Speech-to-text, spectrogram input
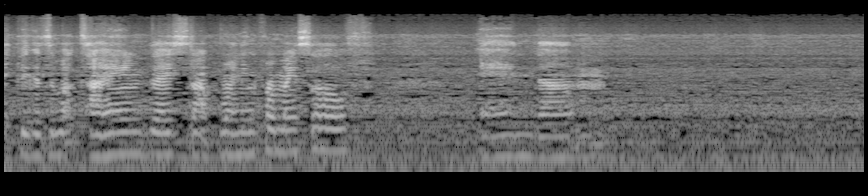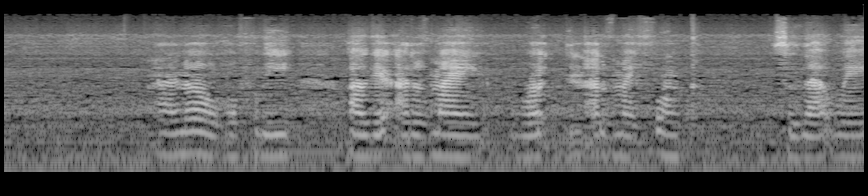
I think it's about time that I stop running from myself. And, um, I don't know, hopefully I'll get out of my rut and out of my funk so that way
